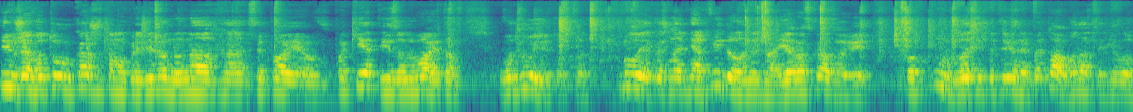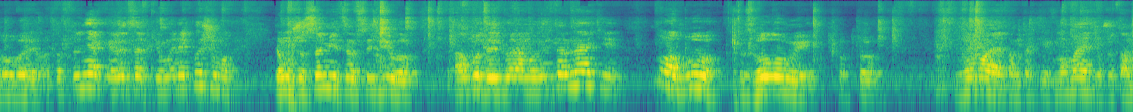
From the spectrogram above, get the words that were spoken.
І вже готову кашу там определенно насипає в пакет і заливає там водою. Тобто було якось на днях відео, не знаю, я розказував і ну, Лесі Петрівни питав, вона це діло говорила. Тобто ніяких рецептів ми не пишемо, тому що самі це все діло або десь беремо в інтернеті, ну або з голови. Тобто немає там таких моментів, що там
